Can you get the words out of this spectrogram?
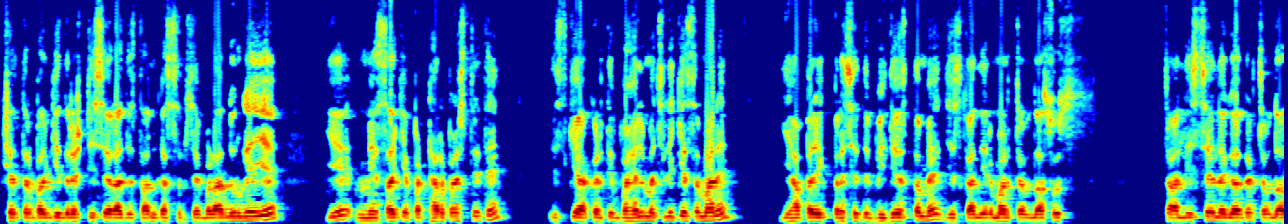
क्षेत्रफल की दृष्टि से राजस्थान का सबसे बड़ा दुर्ग है ये। ये मेसा के पठार पर स्थित है। इसकी आकृति वहल मछली के समान है। यहाँ पर एक प्रसिद्ध विजय स्तंभ है, जिसका निर्माण चौदह चालीस से लगाकर चौदह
